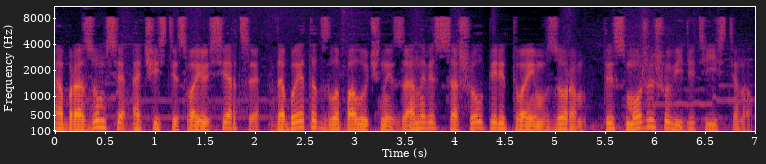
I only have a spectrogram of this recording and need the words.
Образумся, очисти свое сердце, дабы этот злополучный занавес сошел перед твоим взором, ты сможешь увидеть истину.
